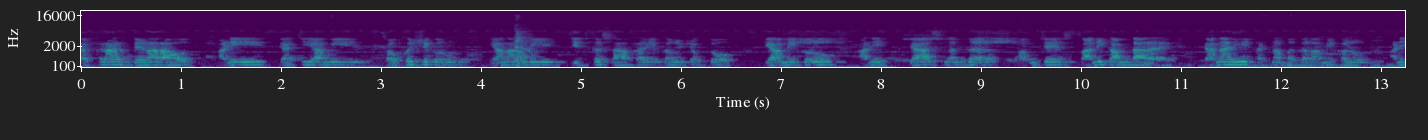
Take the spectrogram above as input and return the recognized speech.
तक्रार देणार आहोत. आणि त्याची आम्ही चौकशी करून यांना आम्ही जितकं सहकार्य करू शकतो ते आम्ही करू. आणि त्याच नंतर आमचे स्थानिक आमदार आहे त्यांनाही घटनाबद्दल आम्ही कळू आणि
